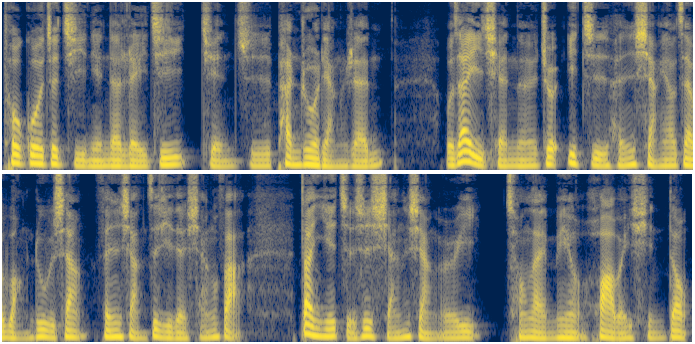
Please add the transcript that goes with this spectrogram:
透过这几年的累积，简直判若两人。我在以前呢就一直很想要在网络上分享自己的想法，但也只是想想而已，从来没有化为行动。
